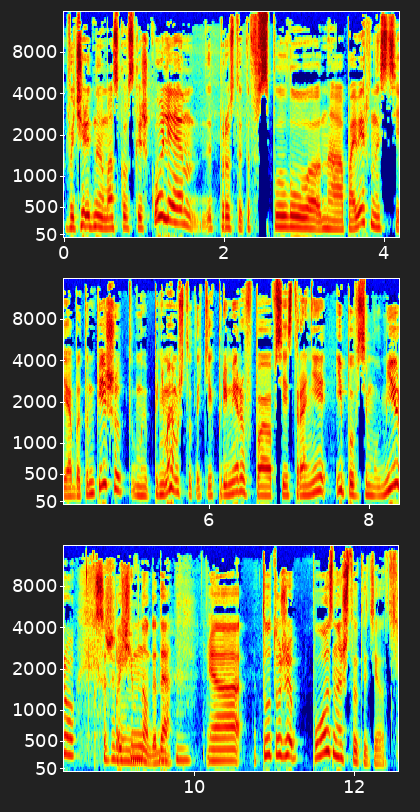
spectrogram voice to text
в очередной московской школе. Просто это всплыло на поверхности, об этом пишут. Мы понимаем, что таких примеров по всей стране и по всему миру очень много, да. Mm-hmm. Тут уже поздно что-то делать?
